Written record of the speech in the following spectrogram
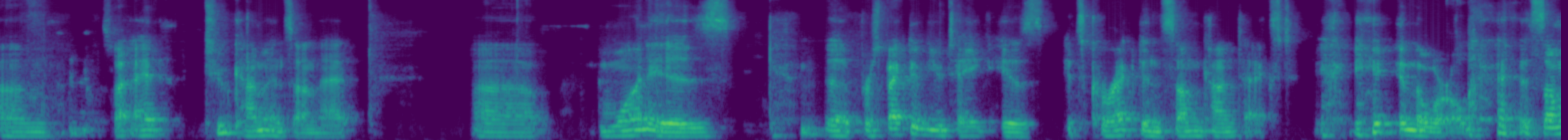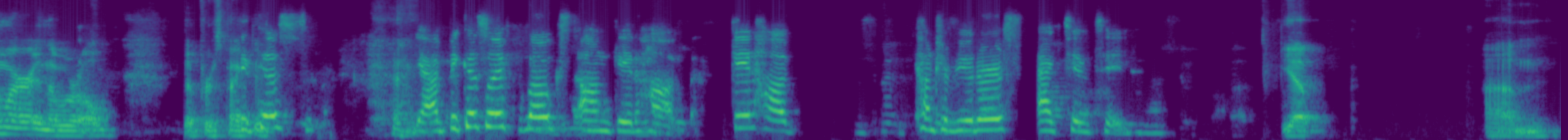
Um, so I had two comments on that. Uh, one is the perspective you take is it's correct in some context in the world, somewhere in the world, the perspective. Because, yeah, because we focused on GitHub, GitHub contributors activity. Yep. Um,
